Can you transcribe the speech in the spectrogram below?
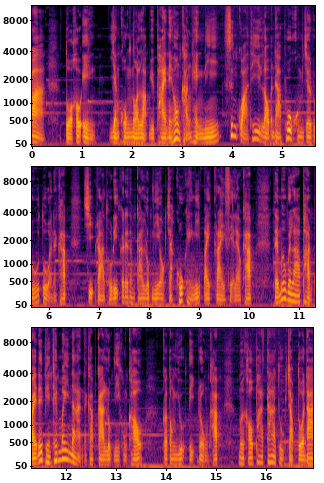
ว่า ตัวเขาเองยังคงนอนหลับอยู่ภายในห้องขังแห่งนี้ ซึ่งกว่าที่เหล่าบรรดาผู้คุมจะรู้ตัวนะครับชิราโทริก็ได้ทำการหลบหนีออกจากคุกแห่งนี้ไปไกลเสียแล้วครับ แต่เมื่อเวลาผ่านไปได้เพียงแค่ไม่นานนะครับการหลบหนีของเขา ก็ต้องยุติลงครับ เมื่อเขาพลาดท่าถูกจับตัวได้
